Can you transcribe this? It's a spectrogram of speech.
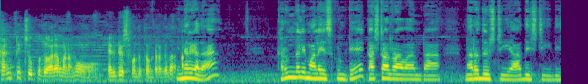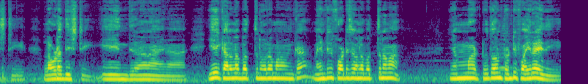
కంటి చూపు ద్వారా మనము నెగటివ్స్ పొందుతుంటారు కదా. విన్నారు కదా? కరుంగలి మాల వేసుకుంటే కష్టాలు రావాలంట నరదృష్టి ఆ దిష్టి లవడ దిష్టి ఏంది ఆయన ఏ కాలంలో బతున్నారా మనం ఇంకా? నైన్టీన్ ఫార్టీ సెవెన్లో బతున్నామా ఎమ్మ టూ థౌజండ్ ట్వంటీ ఫైవ్ రా ఇది.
